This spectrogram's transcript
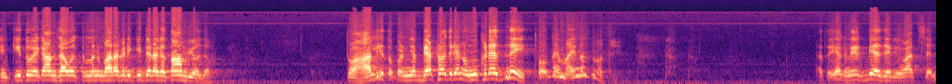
એને કીધું એક આમ જાવ મને મારા ઘડી કીધે રાખે તો આમ વ્યો જાવ. તો હાલીએ તો પણ ત્યાં બેઠો જ રહે ને, ઉખડે જ નહીં, તો કઈ માઇનસ ન થાય. આ તો એક ને એક બે જેવી વાત છે ને.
